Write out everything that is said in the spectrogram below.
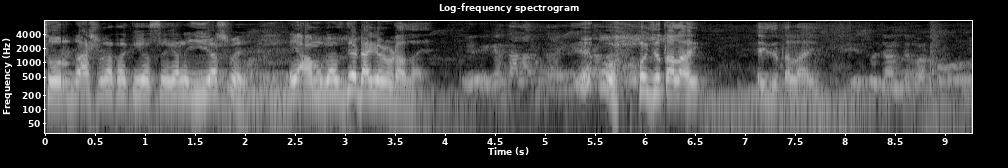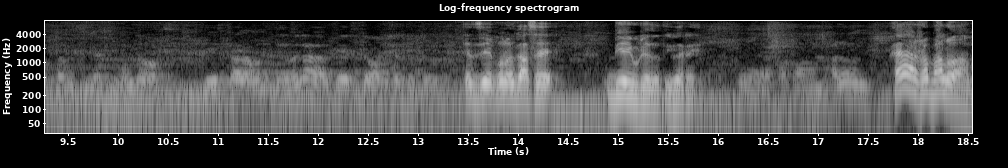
চোর আসবে না তা কি হচ্ছে? এখানে ই আসবে? এই আম গাছ দিয়ে ডাইরেক্ট ওঠা যায়। ওই যে তালাই এই যে তালাই। জানতে পারব যে কোনো গাছে দিয়েই উঠে যেতে পারে। হ্যাঁ সব ভালো আম।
